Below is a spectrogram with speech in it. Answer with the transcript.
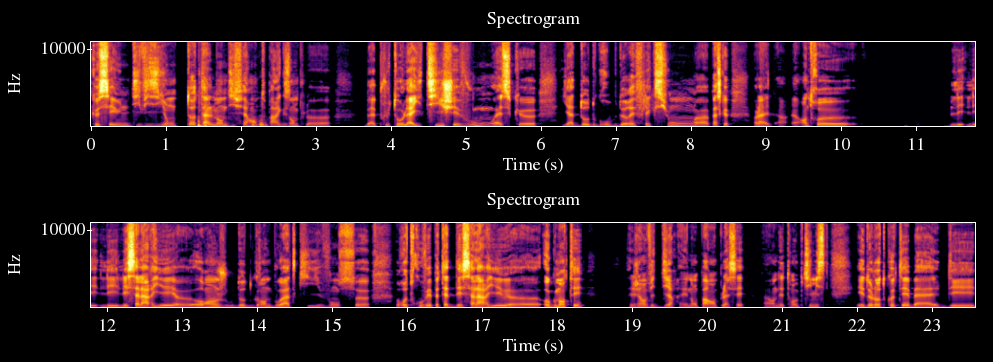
que c'est une division totalement différente? Par exemple, bah, plutôt l'IT chez vous? Est-ce qu'il y a d'autres groupes de réflexion Parce que voilà, entre les, les, salariés Orange ou d'autres grandes boîtes qui vont se retrouver peut-être des salariés augmentés, j'ai envie de dire, et non pas remplacés? En étant optimiste. Et de l'autre côté, bah, des,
